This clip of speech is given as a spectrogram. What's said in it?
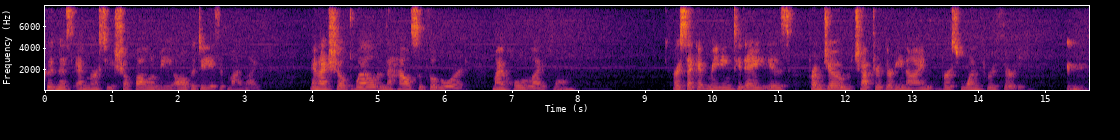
goodness and mercy shall follow me all the days of my life, and I shall dwell in the house of the Lord my whole life long. Our second reading today is from Job chapter 39, verse 1 through 30.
